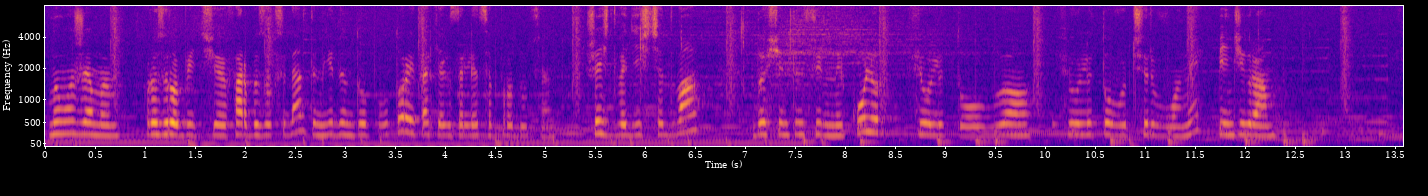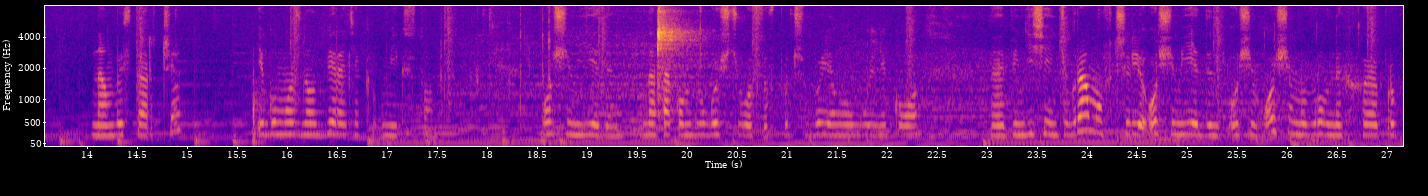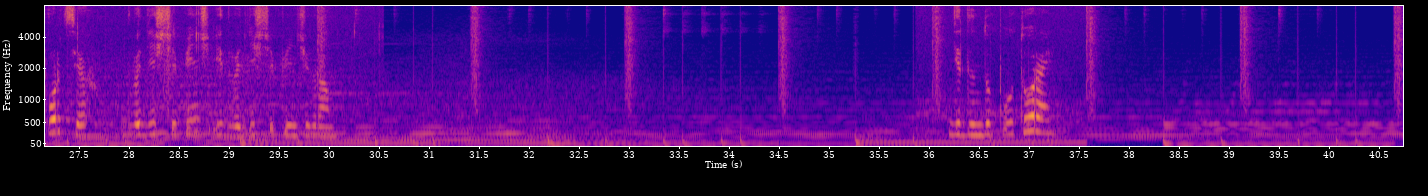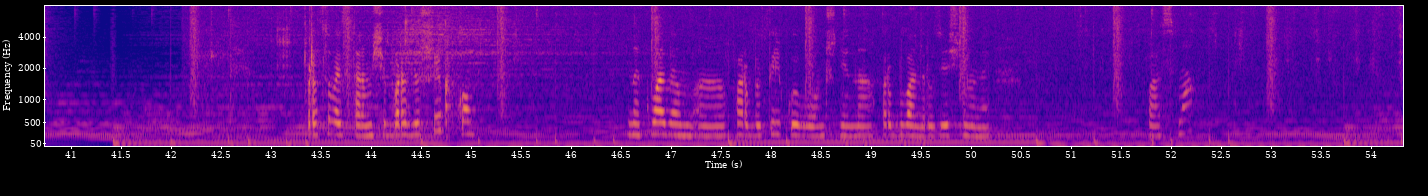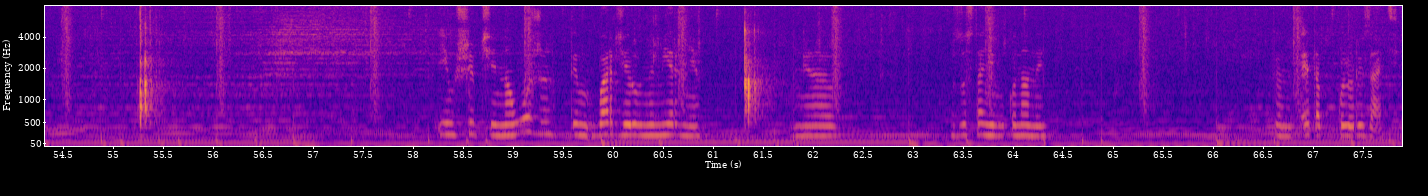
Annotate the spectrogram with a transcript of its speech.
my możemy rozrobić e, farby z oksydantem 1 do 1,5, tak jak zaleca producent. 6,22 dość intensywny kolor fioletowo, fioletowo-czerwony, 5 gram nam wystarczy. Jego można odbierać jak mikston. 8,1 na taką długość włosów potrzebujemy ogólnie około e, 50 gramów, czyli 8,1, 8,8 w równych e, proporcjach 25 i 25 gram. Jeden do półtorej. Pracować staram się bardzo szybko. Nakładam e, farbę tylko i wyłącznie na farbowany, rozjaśniony pasma. Im szybciej nałożę, tym bardziej równomiernie e, zostanie wykonany ten etap koloryzacji,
